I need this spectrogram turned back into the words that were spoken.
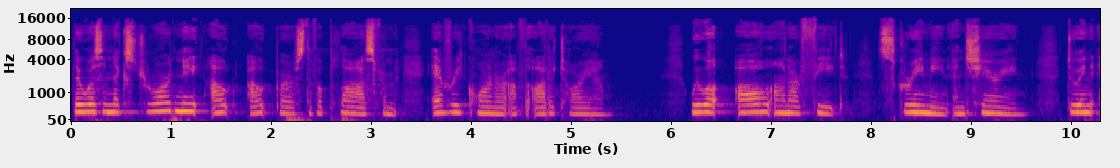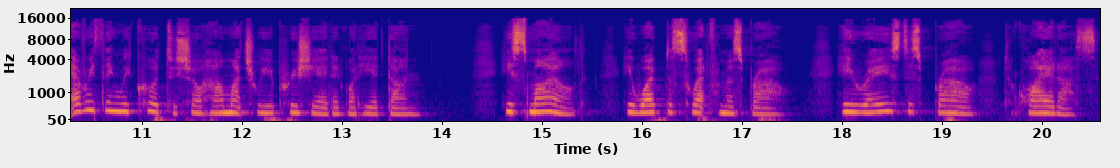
There was an extraordinary out- outburst of applause from every corner of the auditorium. We were all on our feet, screaming and cheering, doing everything we could to show how much we appreciated what he had done. He smiled. He wiped the sweat from his brow. He raised his brow to quiet us,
